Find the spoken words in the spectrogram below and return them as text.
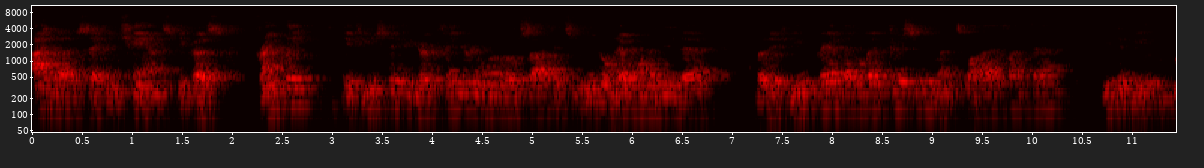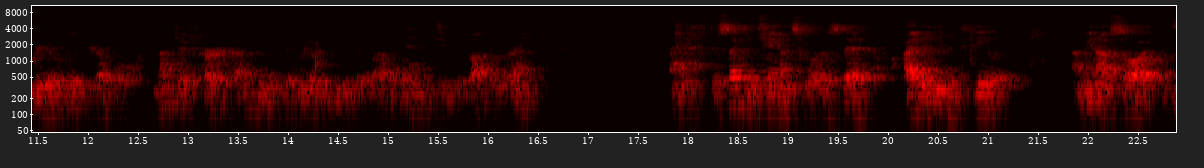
I got a second chance because, frankly, if you stick your finger in one of those sockets, and you don't ever want to do that, but if you grab that electricity when it's live like that, you could be in real big trouble. Not just hurt, I mean, you could really do a lot of damage in your body, right? The second chance was that I didn't even feel it. I mean, I saw it,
